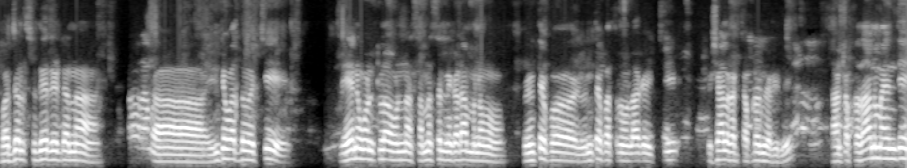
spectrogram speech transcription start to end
బొజ్జల సుధీర్ రెడ్డి అన్న ఆ, ఇంటి వద్ద వచ్చి రేణుగుంటలో ఉన్న సమస్యల్ని కూడా మనం వింతే వింతే పత్రం లాగా ఇచ్చి విషయాలు కూడా చెప్పడం జరిగింది. దాంట్లో ప్రధానమైనది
